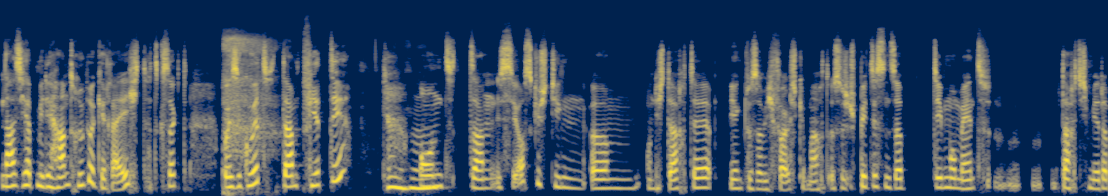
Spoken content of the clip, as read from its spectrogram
na, sie hat mir die Hand rübergereicht, hat gesagt, also gut, dann pfiat die. Mhm. Und dann ist sie ausgestiegen ähm, und ich dachte, irgendwas habe ich falsch gemacht. Also spätestens ab dem Moment dachte ich mir, da,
